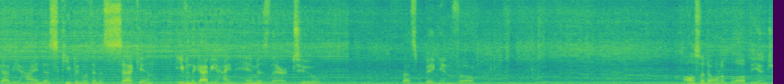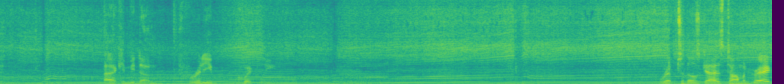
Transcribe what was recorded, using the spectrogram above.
Guy behind us keeping within a second. Even the guy behind him is there too. That's big info. Also don't want to blow up the engine. That can be done pretty quickly. Rip to those guys, Tom and Greg.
